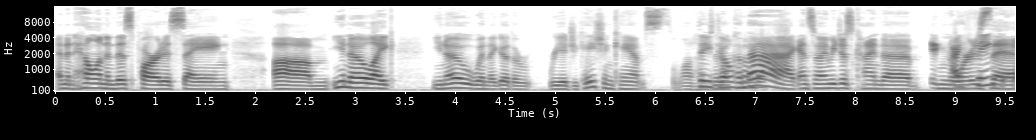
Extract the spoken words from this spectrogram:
And then Helen in this part is saying, um, you know, like, you know, when they go to the re-education camps, a lot of times they, they don't, don't, come, come back. back. and so Amy just kind of ignores. I think that.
